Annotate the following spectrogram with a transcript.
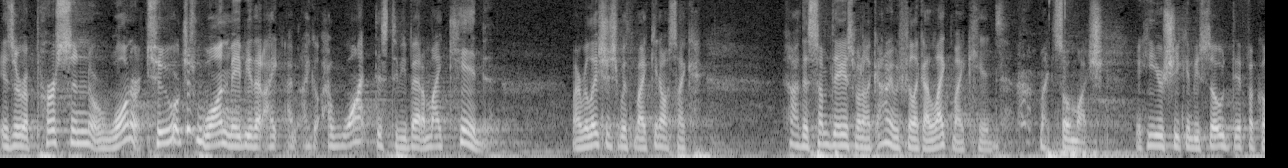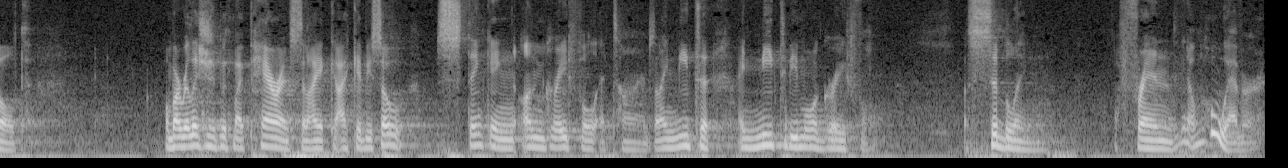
is there a person or one or two or just one maybe that I, I, I want this to be better? My kid, my relationship with my, you know, it's like, Oh, there's some days when I'm like, I don't even feel like I like my kids so much. He or she can be so difficult. Or my relationship with my parents, and I, I can be so stinking ungrateful at times. And I need to, I need to be more grateful. A sibling, a friend, you know, whoever.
